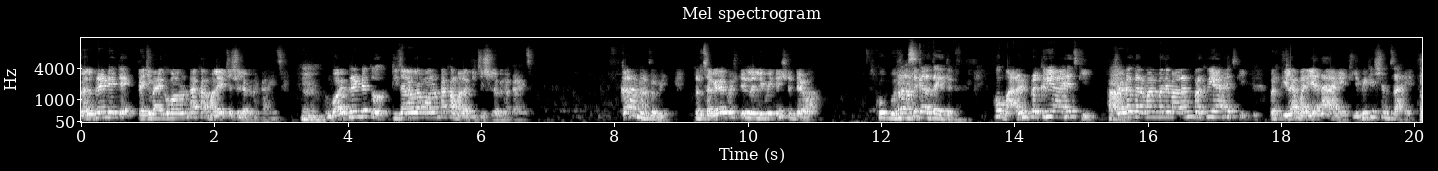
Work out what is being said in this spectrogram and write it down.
गर्लफ्रेंड येते त्याची बायको मारून टाका मला याच्याशी लग्न करायचंय. हम्म. बॉयफ्रेंड येतो तिचा नवरा मारून टाका मला तिच्याशी लग्न करायचं करा ना तुम्ही. पण सगळ्या गोष्टींना लिमिटेशन ठेवा. खूप असं करता येतं हो मारण प्रक्रिया आहेच की. षड कर्मांमध्ये मारण प्रक्रिया आहेच की. पण तिला मर्यादा आहेत लिमिटेशन्स आहेत.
